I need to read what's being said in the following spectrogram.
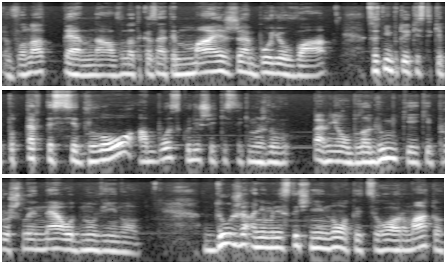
вона темна, вона така, знаєте, майже бойова. Це нібито якесь таке потерте сідло, або скоріше якісь такі, можливо, певні обладунки, які пройшли не одну війну. Дуже анімалістичні ноти цього аромату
